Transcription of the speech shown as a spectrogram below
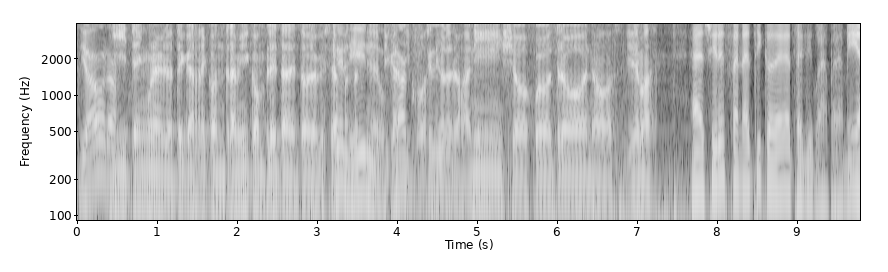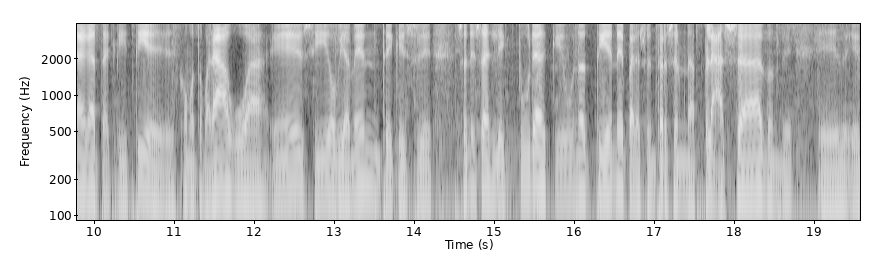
¿Y ahora? Y tengo una biblioteca recontra mí completa de todo lo que sea Qué fantasía lindo, épica, flaco, tipo qué Señor de los Anillos, Juego de Tronos y demás. Ah, si eres fanático de Agatha Christie, bueno, para mí Agatha Christie es como tomar agua, ¿eh? sí, obviamente, que es, eh, son esas lecturas que uno tiene para sentarse en una plaza, donde eh, eh,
